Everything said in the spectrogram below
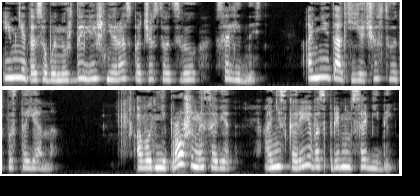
Им нет особой нужды лишний раз почувствовать свою солидность. Они и так ее чувствуют постоянно. А вот непрошенный совет они скорее воспримут с обидой.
